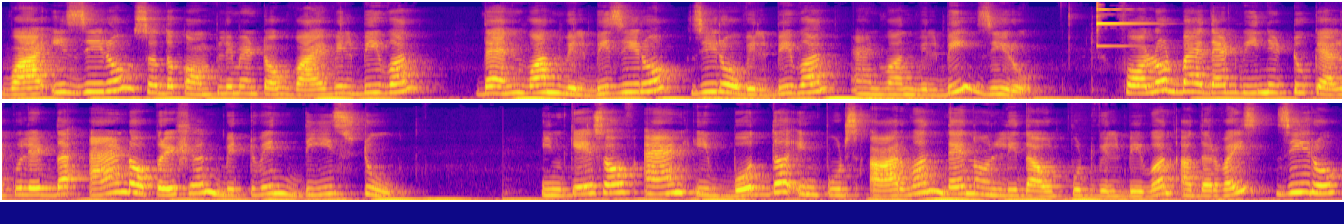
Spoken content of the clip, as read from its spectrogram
y is 0 so the complement of y will be 1. Then 1 will be 0, 0 will be 1 and 1 will be 0. Followed by that we need to calculate the AND operation between these two. In case of AND, if both the inputs are 1, then only the output will be 1, otherwise 0.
